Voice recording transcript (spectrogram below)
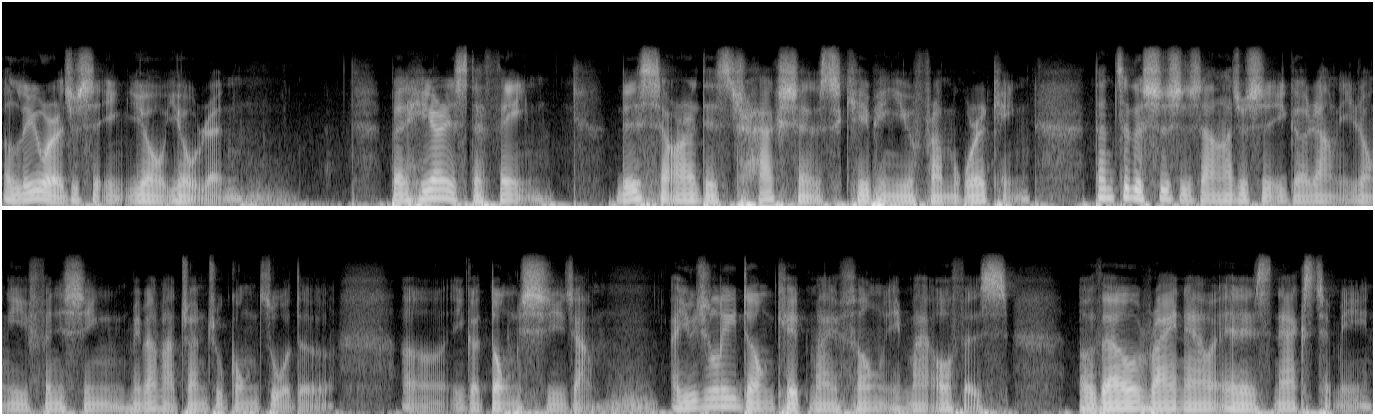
allure 就是引诱、诱人。But here is the thing, these are distractions keeping you from working. 但这个事实上，它就是一个让你容易分心、没办法专注工作的呃一个东西。这样，I usually don't keep my phone in my office, although right now it is next to me.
